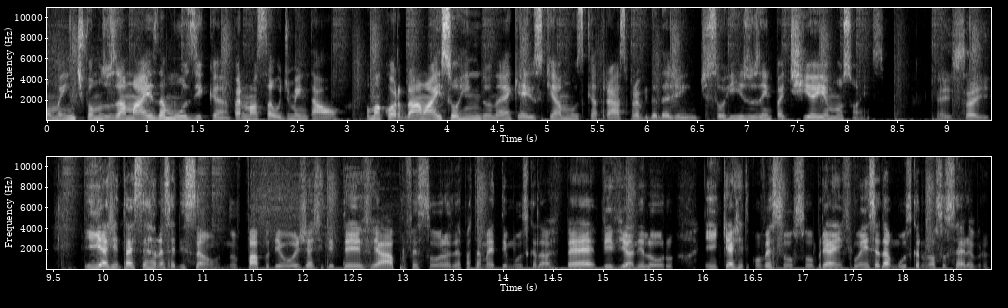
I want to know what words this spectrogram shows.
atualmente, vamos usar mais da música para nossa saúde mental. Vamos acordar mais sorrindo, né? Que é isso que a música traz para a vida da gente: sorrisos, empatia e emoções. É isso aí. E a gente está encerrando essa edição. No papo de hoje, a gente teve a professora do Departamento de Música da UFPE, Viviane Louro, em que a gente conversou sobre a influência da música no nosso cérebro.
